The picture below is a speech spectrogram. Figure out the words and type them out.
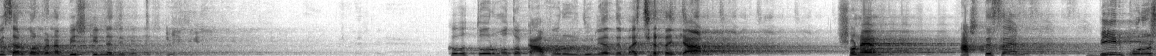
বিচার করবে না, বিষ কিনে দিব। খুব তোর মতো কাপুরুষ দুনিয়াতে বাচ্চা তাই কার শোনেন আসতেছেন বীর পুরুষ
